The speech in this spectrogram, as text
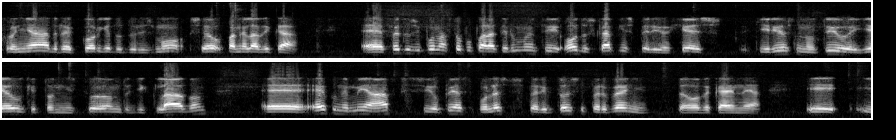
χρονιά ρεκόρ για τον τουρισμό σε πανελλαδικά. Ε, φέτος λοιπόν αυτό που παρατηρούμε ότι όντως κάποιες περιοχές, κυρίως του Νοτιού Αιγαίου και των νησιών των Κυκλάδων, ε, έχουν μια αύξηση η οποία σε πολλές τους περιπτώσεις υπερβαίνει το 19. Η, η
